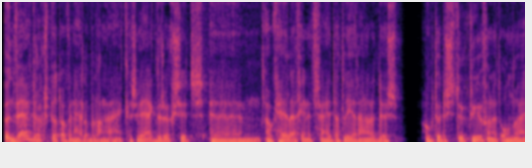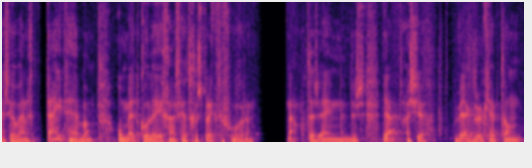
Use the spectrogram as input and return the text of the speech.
Punt werkdruk speelt ook een hele belangrijke. Dus werkdruk zit uh, ook heel erg in het feit dat leraren dus ook door de structuur van het onderwijs heel weinig tijd hebben om met collega's het gesprek te voeren. Nou, dat is één. Dus ja, als je werkdruk hebt, dan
